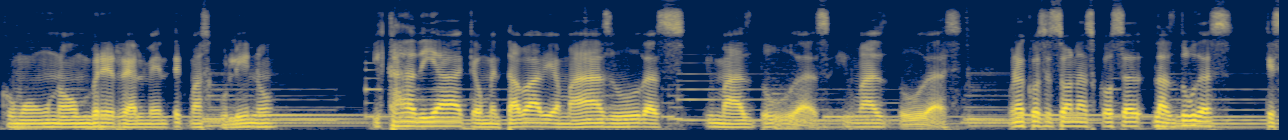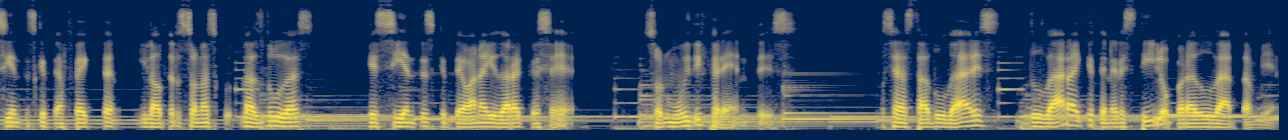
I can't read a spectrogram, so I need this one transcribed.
como un hombre realmente masculino. Y cada día que aumentaba había más dudas, y más dudas y más dudas. Una cosa son las cosas, las dudas que sientes que te afectan y la otra son las, las dudas que sientes que te van a ayudar a crecer. Son muy diferentes. O sea, hasta dudar es dudar, hay que tener estilo para dudar también.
